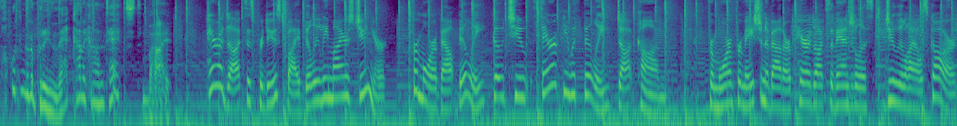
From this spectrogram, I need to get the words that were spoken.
I wasn't going to put it in that kind of context. Bye. Pairadocs is produced by Billy Lee Myers Jr. For more about Billy, go to therapywithbilly.com. For more information about our Pairadocs evangelist, Julie Lyles Carr,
